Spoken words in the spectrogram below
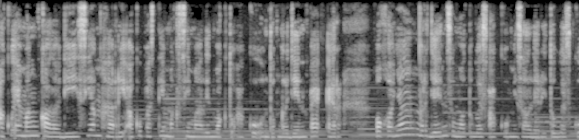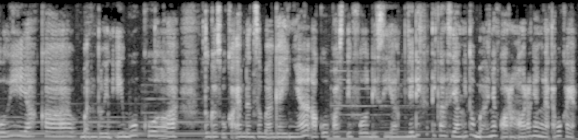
aku emang kalau di siang hari aku pasti maksimalin waktu aku untuk ngerjain PR pokoknya ngerjain semua tugas aku misal dari tugas kuliah kah bantuin ibuku lah tugas UKM dan sebagainya aku pasti full di siang. Jadi ketika siang itu banyak orang-orang yang ngeliat aku kayak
